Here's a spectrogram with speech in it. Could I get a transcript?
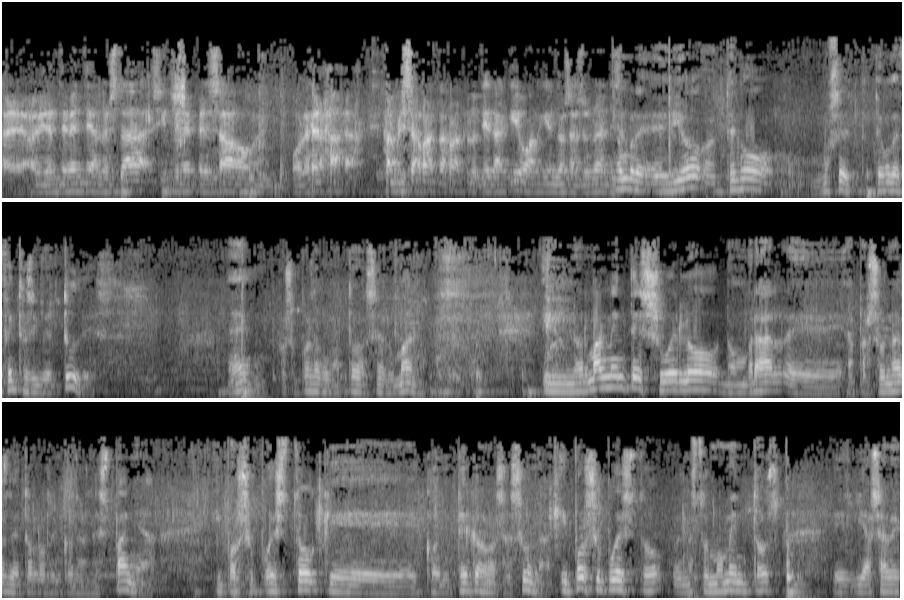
eh, evidentemente ya no está, si tiene pensado en poner a, a Luis Abarta que lo tiene aquí o a alguien de Osasuna. Hombre, eh, yo tengo, no sé, tengo defectos y virtudes, ¿eh? por supuesto como todo ser humano. Y normalmente suelo nombrar eh, a personas de todos los rincones de España y por supuesto que conté con Osasuna y por supuesto en estos momentos eh, ya sabe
